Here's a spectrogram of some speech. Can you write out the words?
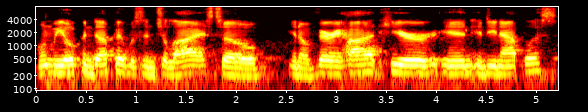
When we opened up, it was in July, so you know, very hot here in Indianapolis.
